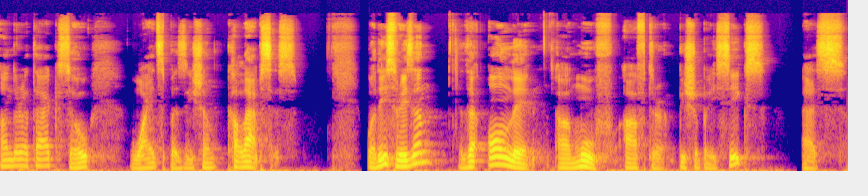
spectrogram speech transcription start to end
under attack so white's position collapses. For this reason the only uh, move after bishop a6 as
